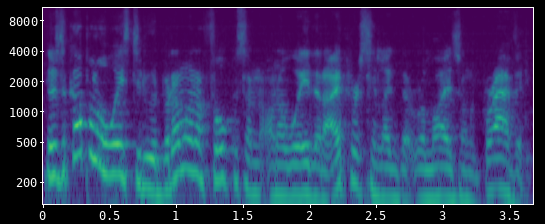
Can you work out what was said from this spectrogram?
there's a couple of ways to do it, but I want to focus on, on a way that I personally like that relies on gravity.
